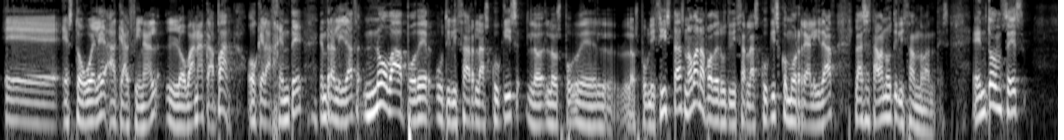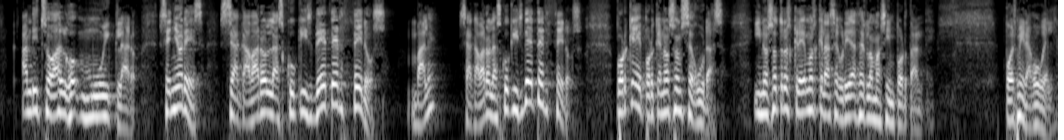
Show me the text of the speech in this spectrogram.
eh, esto huele a que al final lo van a capar, o que la gente en realidad no va a poder utilizar las cookies, los, los, los publicistas no van a poder utilizar las cookies como realidad las estaban utilizando antes. Entonces, han dicho algo muy claro. Señores, se acabaron las cookies de terceros, ¿vale? Se acabaron las cookies de terceros. ¿Por qué? Porque no son seguras. Y nosotros creemos que la seguridad es lo más importante. Pues mira, Google.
